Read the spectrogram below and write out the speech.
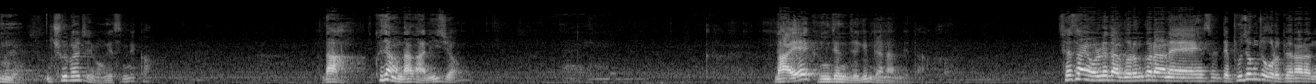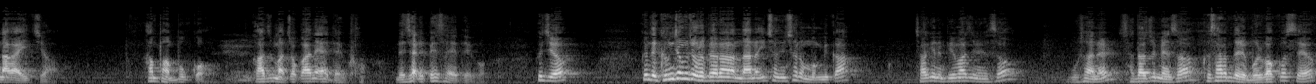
음, 출발점이 뭐겠습니까? 나. 그냥 나가 아니죠. 나의 긍정적인 변화입니다. 세상에 원래 다 그런 거라네 했을 때 부정적으로 변하는 나가 있죠. 한 판 붙고, 가슴만 쫓아내야 되고, 내 자리 뺏어야 되고. 그죠? 근데 긍정적으로 변하는 나는 2002년은 뭡니까? 자기는 비 맞으면서 우산을 사다 주면서 그 사람들이 뭘 바꿨어요?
